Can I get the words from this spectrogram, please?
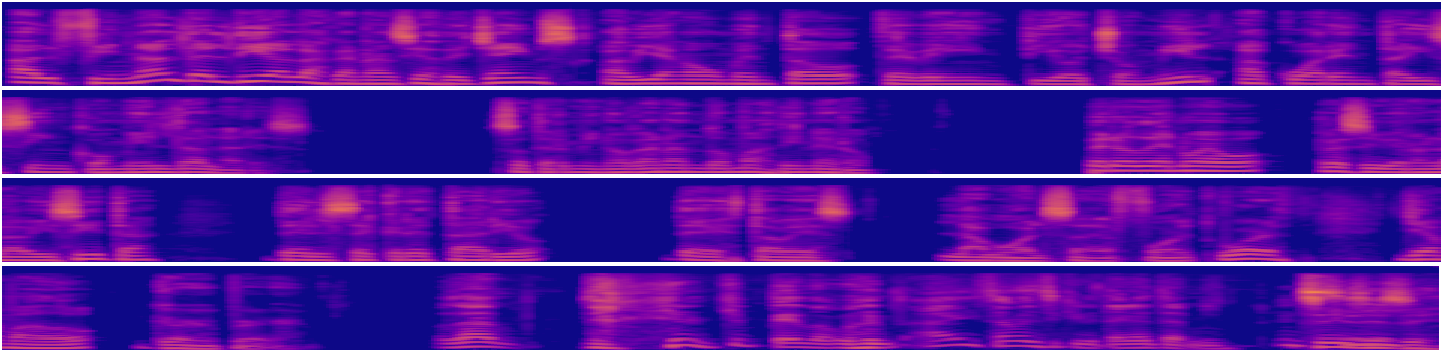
Al final del día, las ganancias de James habían aumentado de 28 mil a 45 mil dólares. O sea, terminó ganando más dinero. Pero de nuevo recibieron la visita del secretario de esta vez la bolsa de Fort Worth, llamado Gerber. O sea, ¿qué pedo? Ay, estaba el secretario también. Sí, sí, sí.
